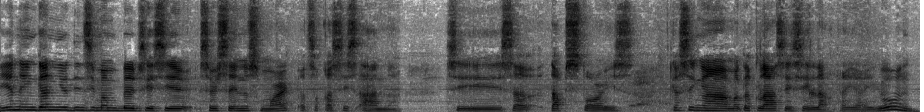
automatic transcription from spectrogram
Ayan, nainggan nyo din si Ma'am Bebs kay si Sir Senus Mark at saka Sis Ana si sa Top Stories. Kasi nga magkaklase sila kaya yun.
